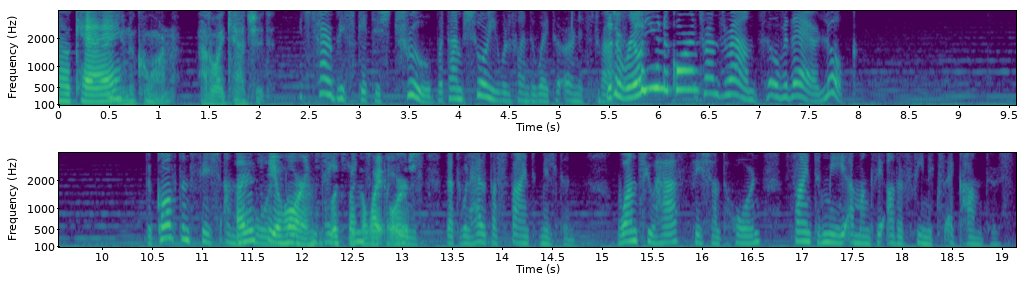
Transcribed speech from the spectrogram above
Okay. A unicorn. How do I catch it? It's terribly skittish, true, but I'm sure you will find a way to earn its trust. Is trust. it a real unicorn? It runs around over there. Look. The Colton fish and the I didn't horn see a both horn, just looks like a white clues horse. That will help us find Milton. Once you have fish and horn, find me among the other phoenix egg hunters.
